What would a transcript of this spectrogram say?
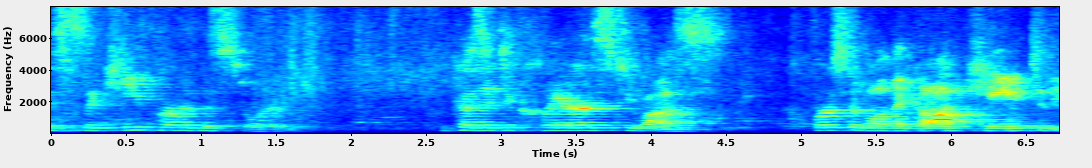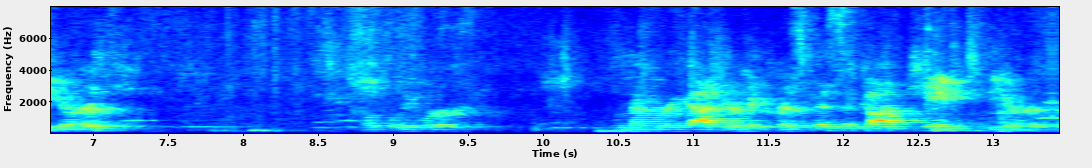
This is a key part of the story because it declares to us, first of all, that God came to the earth. Hopefully, we're remembering that here at Christmas, that God came to the earth,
